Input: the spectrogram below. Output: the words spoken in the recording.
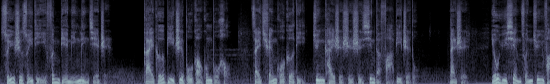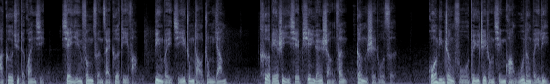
随时随地分别明令截止。改革币制布告公布后，在全国各地均开始实施新的法币制度。但是，由于现存军阀割据的关系，现银封存在各地方，并未集中到中央，特别是一些偏远省份更是如此。国民政府对于这种情况无能为力。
